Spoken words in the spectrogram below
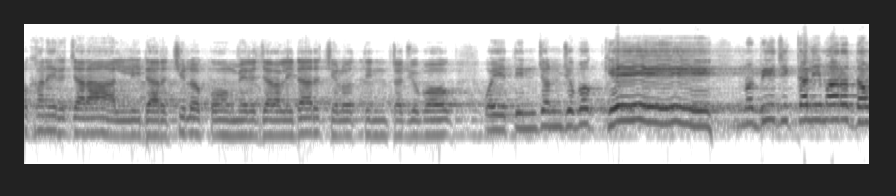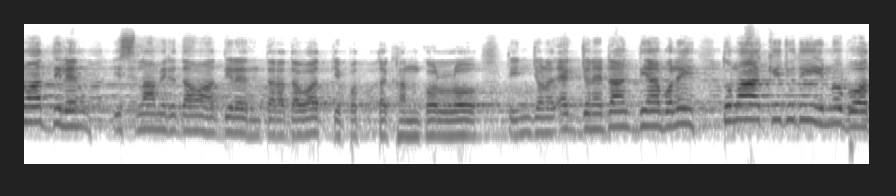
ওখানের যারা লিডার ছিল কমের যারা লিডার ছিল, তিনটা যুবক, ওই তিনজন যুবককে নবীজি কালিমার দাওয়াত দিলেন, ইসলামের দাওয়াত দিলেন, তারা দাওয়াতকে প্রত্যাখ্যান করল। তিনজনের একজনে ডাক দিয়া বলে, তোমাকে যদি নবদ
